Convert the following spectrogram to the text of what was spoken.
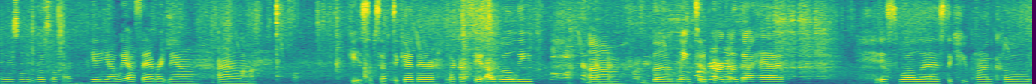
A is going to be the base okay. Yeah yeah we outside right now um getting some stuff together. Like i said i will leave um the link to the pergola that i have as well as the coupon code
